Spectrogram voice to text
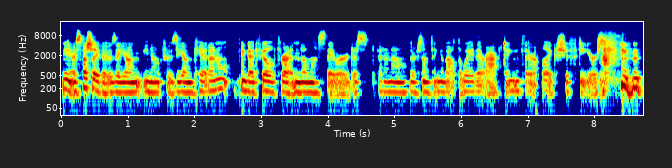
you know especially if it was a young you know if it was a young kid i don't think i'd feel threatened unless they were just i don't know there's something about the way they're acting if they're like shifty or something.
